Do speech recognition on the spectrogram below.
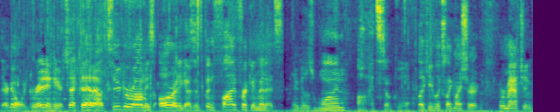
They're gonna look great in here. Check that out. Two gouramis already, guys. It's been five freaking minutes. There goes one. Oh, that's so cool. Look, he looks like my shirt. We're matching.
